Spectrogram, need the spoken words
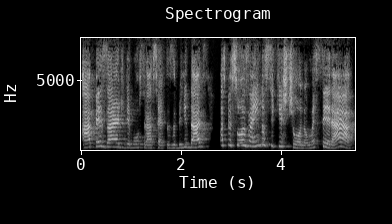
apesar de demonstrar certas habilidades, as pessoas ainda se questionam, mas será?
